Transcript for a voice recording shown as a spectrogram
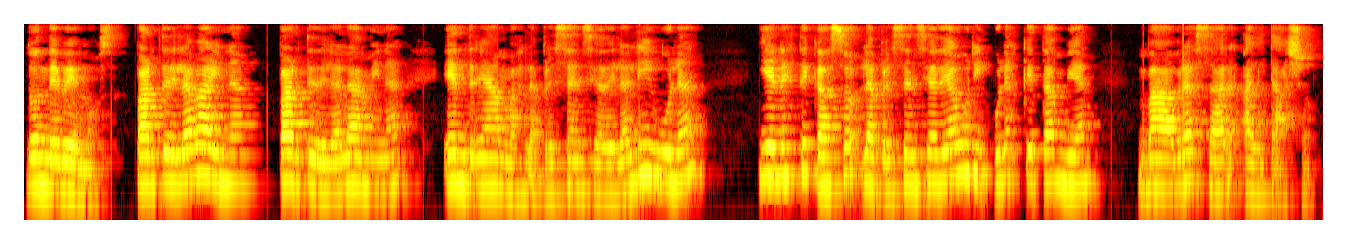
donde vemos parte de la vaina, parte de la lámina, entre ambas la presencia de la lígula y en este caso la presencia de aurículas que también va a abrazar al tallo.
